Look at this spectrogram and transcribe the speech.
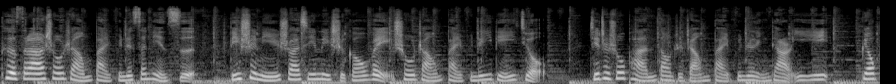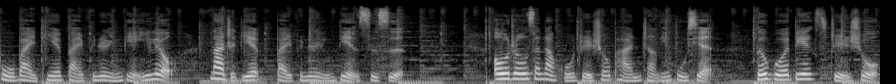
特斯拉收涨百分之三点四，迪士尼刷新历史高位，收涨百分之一点一九。截至收盘，道指涨百分之零点一一，标普五百跌百分之零点一六，纳指跌百分之零点四四。欧洲三大股指收盘涨跌互现，德国 D X 指数、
